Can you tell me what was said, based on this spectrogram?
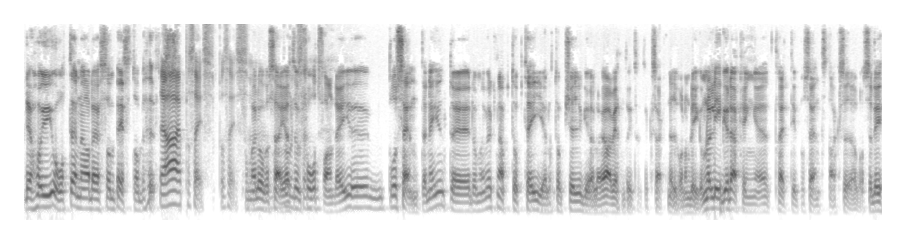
Det har ju gjort det när det som bäst har behövts. Ja precis, precis. Får man lov att säga. Bonsen- fortfarande är ju procenten är ju inte, de är väl knappt topp 10 eller topp 20 eller jag vet inte riktigt exakt nu var de ligger. Men de ligger ju där kring eh, 30% strax över. Så det,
